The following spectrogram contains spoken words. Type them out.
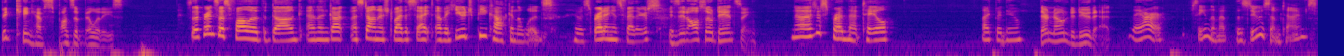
Big King have responsibilities. So the princess followed the dog and then got astonished by the sight of a huge peacock in the woods who was spreading his feathers. Is it also dancing? No, it's just spreading that tail. Like they do. They're known to do that. They are. I've seen them at the zoo sometimes.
